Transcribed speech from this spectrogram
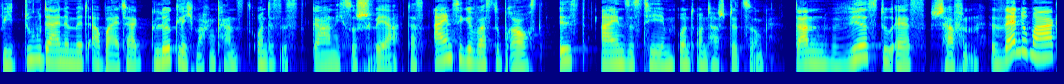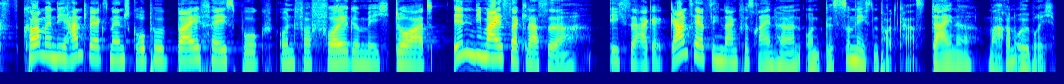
wie du deine Mitarbeiter glücklich machen kannst. Und es ist gar nicht so schwer. Das Einzige, was du brauchst, ist ein System und Unterstützung dann wirst du es schaffen. Wenn du magst, komm in die Handwerksmensch-Gruppe bei Facebook und verfolge mich dort in die Meisterklasse. Ich sage ganz herzlichen Dank fürs Reinhören und bis zum nächsten Podcast. Deine Maren Ulbrich.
